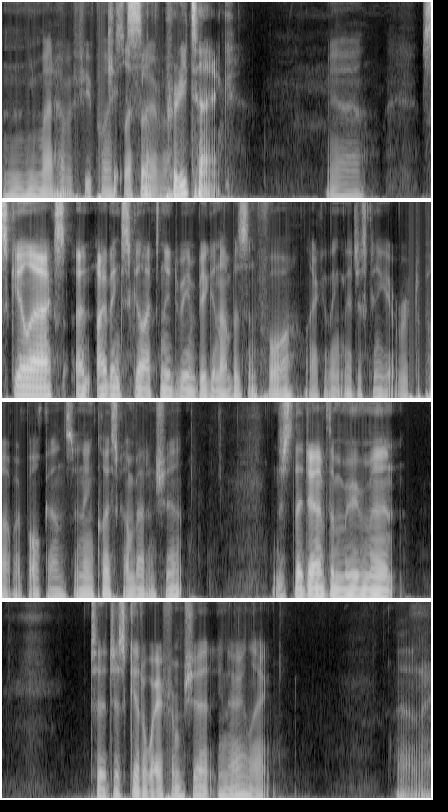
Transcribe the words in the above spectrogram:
And you might have a few points Get left over. a pretty tank. Yeah. Scyllax, I, uh, I think Scyllax need to be in bigger numbers than four. Like, I think they're just going to get ripped apart by bolt guns and in close combat and shit. Just they don't have the movement to just get away from shit, you know? Like, I don't know.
